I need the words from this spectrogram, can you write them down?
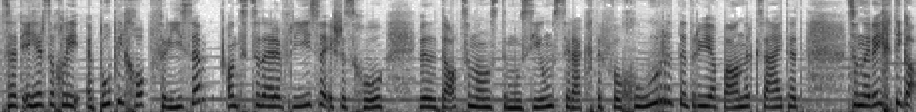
das hat eher so ein bisschen einen Bubikopf-Friese. Und zu dieser Friese ist es gekommen, weil damals der Museumsdirektor von Chur den drei Japaner gesagt hat, so ein richtiger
